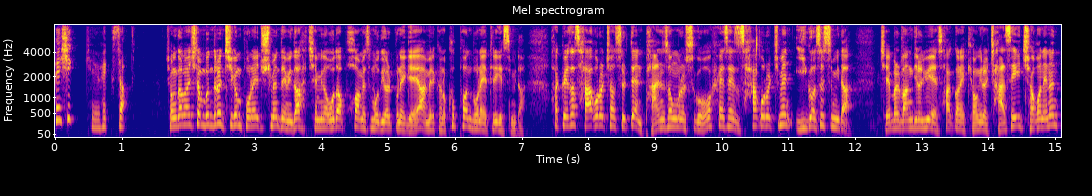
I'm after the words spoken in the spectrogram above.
회식 계획서. 정답 아시는 분들은 지금 보내주시면 됩니다. 재미난 오답 포함해서 모두 10분에게 아메리카노 쿠폰 보내드리겠습니다. 학교에서 사고를 쳤을 땐 반성문을 쓰고 회사에서 사고를 치면 이것을 씁니다. 재발 방지를 위해 사건의 경위를 자세히 적어내는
